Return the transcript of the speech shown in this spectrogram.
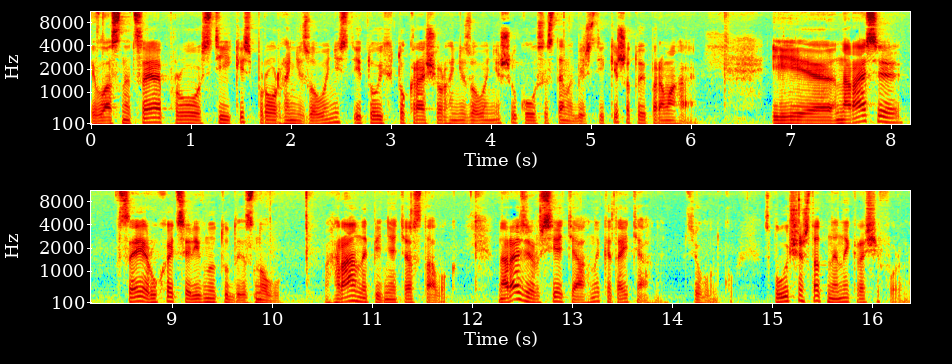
І, власне, це про стійкість, про організованість. І той, хто краще організованіший, у кого система більш стійкіша, той перемагає. І наразі все рухається рівно туди знову. Гра на підняття ставок. Наразі Росія тягне, Китай тягне цю гонку. Сполучені Штати не в найкращій формі.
